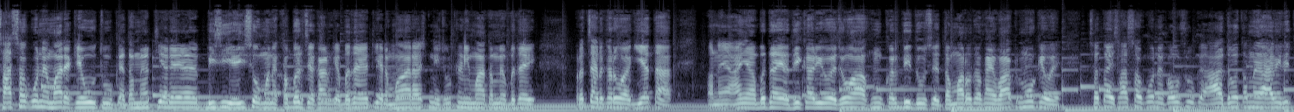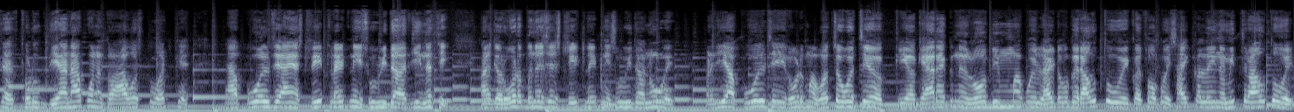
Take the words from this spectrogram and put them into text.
શાસકોને મારે કેવું હતું કે તમે અત્યારે બીજી હઈશો મને ખબર છે, કારણ કે બધા અત્યારે મહારાષ્ટ્રની ચૂંટણીમાં તમે બધા પ્રચાર કરવા ગયા હતા અને અહીંયા બધા અધિકારીઓએ જો આ હું કરી દીધું છે, તમારો તો કાંઈ વાક ન કહેવાય. છતાંય શાસકોને કહું છું કે આ જો તમે આવી રીતે થોડુંક ધ્યાન આપો ને તો આ વસ્તુ અટકે. આ પોલ છે, અહીંયા સ્ટ્રીટ લાઇટની સુવિધા હજી નથી. કારણ કે રોડ બને છે સ્ટ્રીટ લાઇટની સુવિધા ન હોય. પણ જે આ પુલ છે, એ રોડમાં વચ્ચો વચ્ચે ક્યારેક ને લો બીમમાં કોઈ લાઇટ વગર આવતું હોય કે અથવા કોઈ સાયકલ લઈને મિત્ર આવતો હોય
